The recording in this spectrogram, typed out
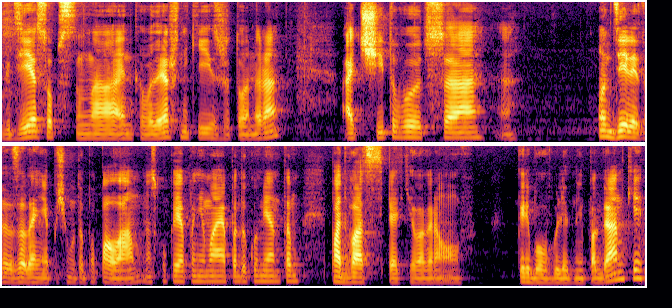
где, собственно, НКВДшники из Житомира отчитываются. Э, он делит это задание почему-то пополам, насколько я понимаю, по документам, по 25 килограммов грибов бледной поганки.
